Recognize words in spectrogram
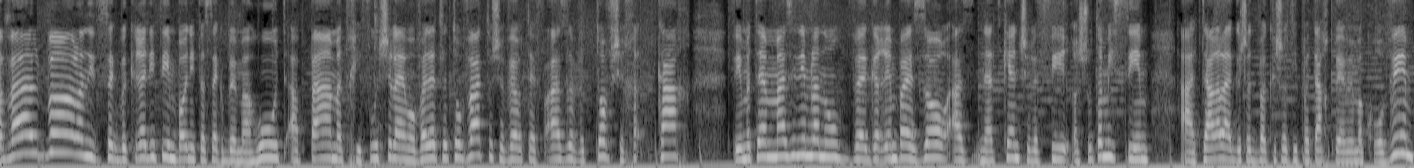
אבל בואו לא נתעסק בקרדיטים, בואו נתעסק במהות. הפעם הדחיפות שלהם עובדת לטובת תושבי עוטף עזה, וטוב שכך. ואם אתם מאזינים לנו וגרים באזור, אז נעדכן שלפי רשות המיסים, האתר להגשת בקשות ייפתח בימים הקרובים.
